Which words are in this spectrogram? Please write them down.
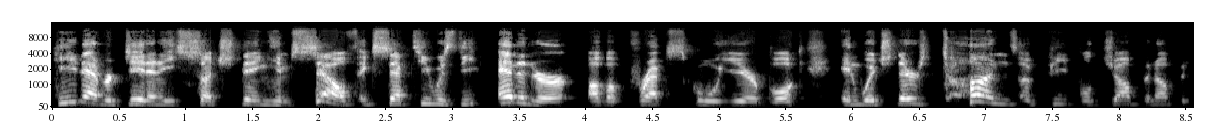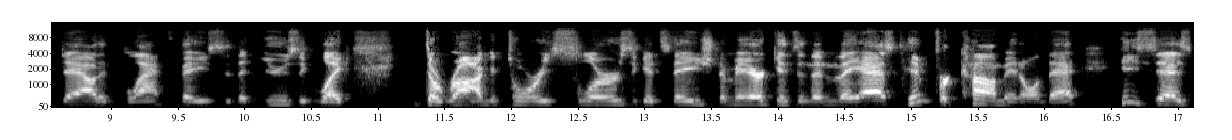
he never did any such thing himself, except he was the editor of a prep school yearbook in which there's tons of people jumping up and down in blackface and then using like derogatory slurs against Asian Americans. And then they asked him for comment on that. He says,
